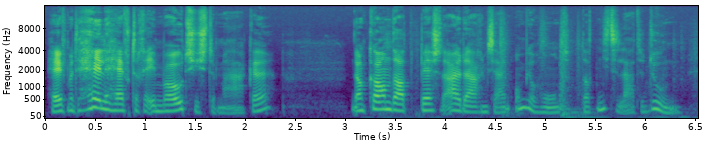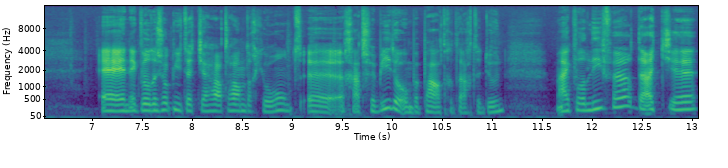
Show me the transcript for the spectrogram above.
heeft met hele heftige emoties te maken, dan kan dat best een uitdaging zijn om je hond dat niet te laten doen. En ik wil dus ook niet dat je hardhandig je hond uh, gaat verbieden om bepaald gedrag te doen. Maar ik wil liever dat je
